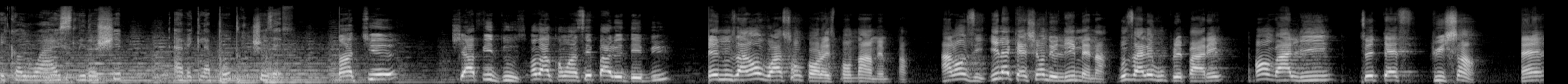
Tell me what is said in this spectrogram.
École Wise Leadership avec l'apôtre Joseph. Matthieu chapitre 12. On va commencer par le début et nous allons voir son correspondant en même temps. Allons-y. Il est question de lire maintenant. Vous allez vous préparer. On va lire ce texte puissant, hein,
